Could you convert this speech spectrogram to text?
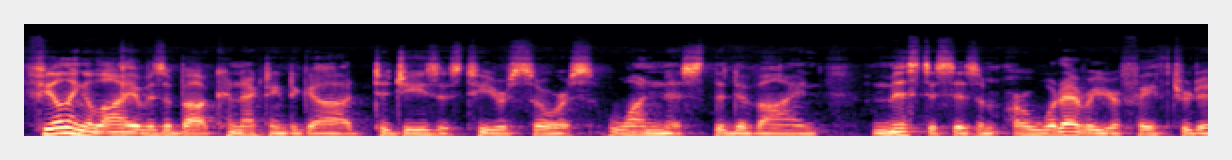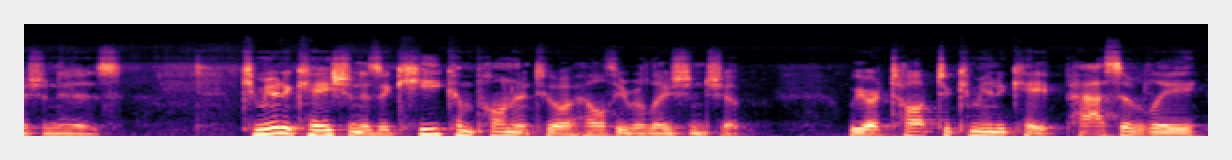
Feeling alive is about connecting to God, to Jesus, to your source, oneness, the divine, mysticism, or whatever your faith tradition is. Communication is a key component to a healthy relationship. We are taught to communicate passively,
